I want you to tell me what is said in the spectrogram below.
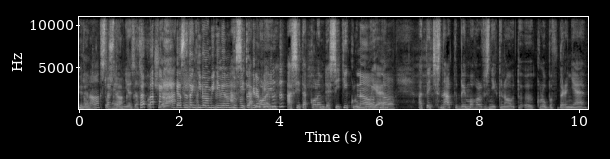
11, no, tak to tak jste mě zaskočila. Já se tak dívám, vidím jenom tu fotografii. Tak kolem, asi tak kolem desíti klubů no, je. No. A teď snad by mohl vzniknout eh, klub v Brně,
